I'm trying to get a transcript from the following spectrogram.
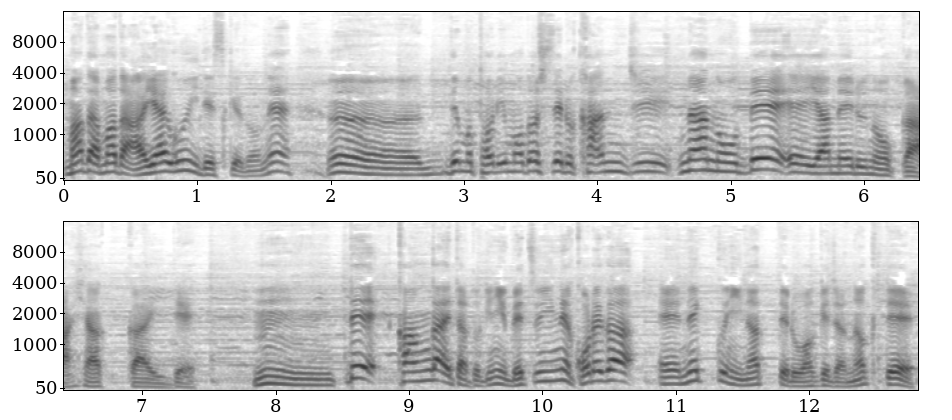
まだまだ危ういですけどね、うん、でも取り戻してる感じなので、えー、やめるのか、100回で。うん、で考えた時に別にね、これが、えー、ネックになってるわけじゃなくて、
